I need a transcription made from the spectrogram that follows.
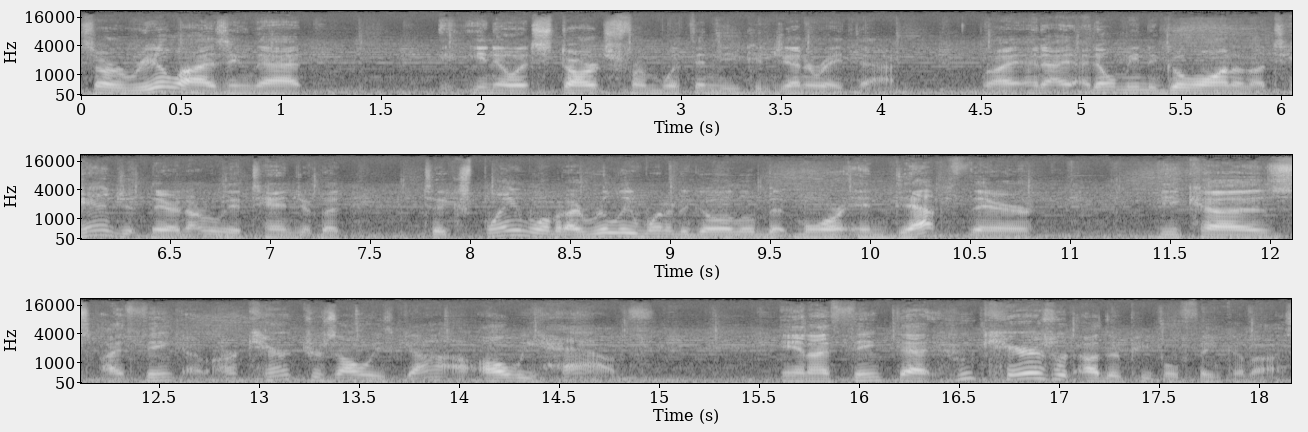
started realizing that, you know, it starts from within. You can generate that, right? And I, I don't mean to go on on a tangent there, not really a tangent, but to explain more. But I really wanted to go a little bit more in depth there because I think our characters always got all we have. And I think that who cares what other people think of us?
